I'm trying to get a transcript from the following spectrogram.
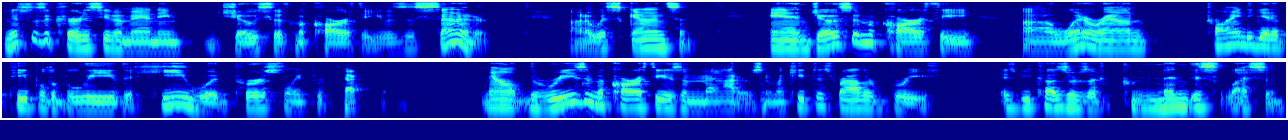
And this was a courtesy of a man named Joseph McCarthy. He was a senator out of Wisconsin. And Joseph McCarthy uh, went around trying to get people to believe that he would personally protect them. Now, the reason McCarthyism matters, and I'm going to keep this rather brief, is because there's a tremendous lesson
